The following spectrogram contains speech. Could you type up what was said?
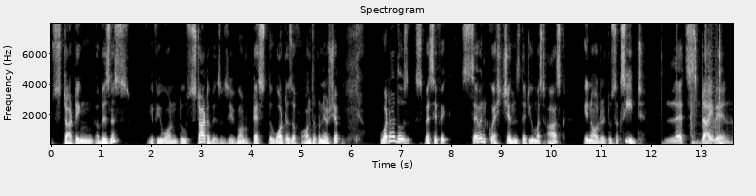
starting a business, if you want to start a business, if you want to test the waters of entrepreneurship, what are those specific seven questions that you must ask in order to succeed? Let's dive in.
